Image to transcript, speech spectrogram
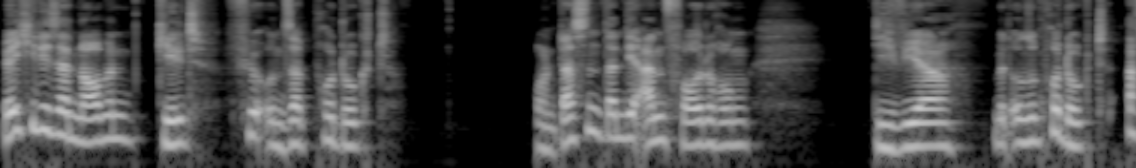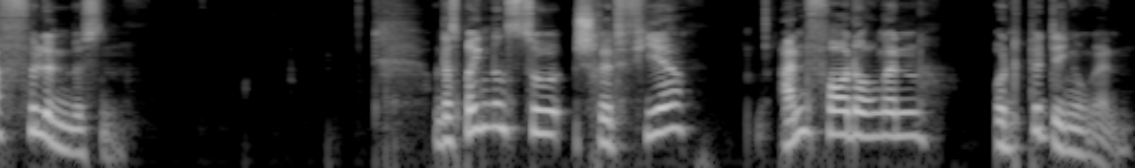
welche dieser Normen gilt für unser Produkt? Und das sind dann die Anforderungen, die wir mit unserem Produkt erfüllen müssen. Und das bringt uns zu Schritt 4, Anforderungen und Bedingungen.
